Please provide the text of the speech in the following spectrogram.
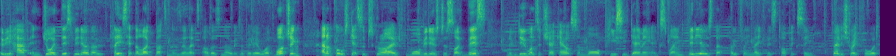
If you have enjoyed this video though, please hit the like button as it lets others know it's a video worth watching. And of course, get subscribed for more videos just like this. And if you do want to check out some more PC gaming explained videos that hopefully make this topic seem fairly straightforward,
